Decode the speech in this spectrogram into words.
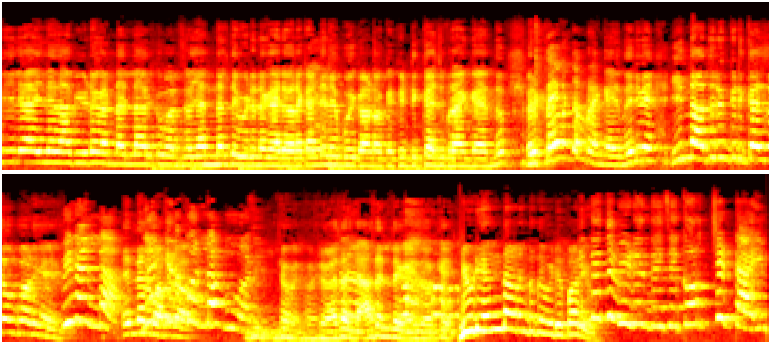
ഫീൽ ആയില്ല ആ വീഡിയോ കണ്ട എല്ലാവർക്കും മനസ്സിലായി. ഞാൻ ഇന്നലത്തെ വീഡിയോന്റെ കാര്യം പറയാം. കണ്ടിലേ പോയി കാണോ ഒക്കെ കിട്ടിക്കാച്ച് പ്രാങ്ക് ആയിരുന്നു ഒരു പ്രേമട്ടം പ്രാങ്ക് ആയിരുന്നു ഇനി ഇന്ന് അതിലും കിടക്കാച്ച് സംഭവമാണ് എല്ലാം പറഞ്ഞോ അതല്ല അതല്ല guys, ഓക്കേ ഡ്യൂഡി എന്താണ് ഇന്നത്തെ വീഡിയോ? പറയൂ. കുറച്ച് ടൈം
